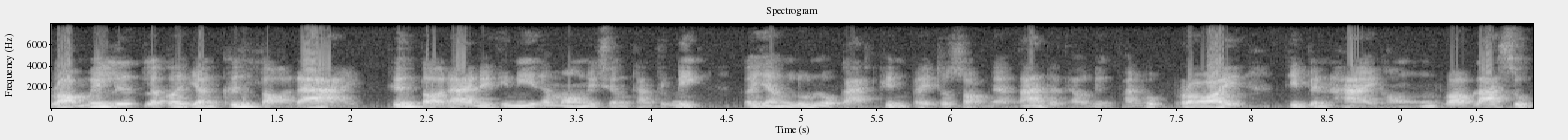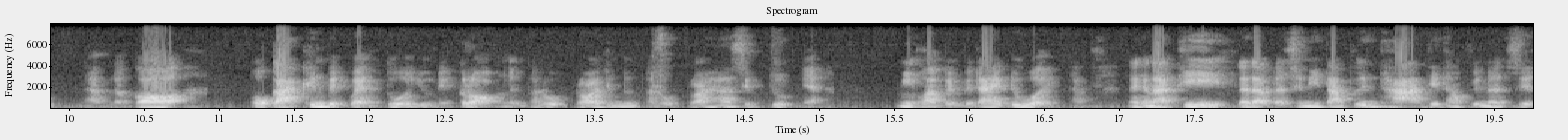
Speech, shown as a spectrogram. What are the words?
กรอบไม่ลึกแล้วก็ยังขึ้นต่อได้ ขึ้นต่อได้ในที่นี้ถ้ามองในเชิงทางเทคนิค ก็ยังลุ้นโอกาสขึ้นไปทดสอบแนวต้านแถวๆ1,600 ที่เป็นไฮของรอบล่าสุดนะครับแล้วก็โอกาสขึ้นไปแกว่งตัวอยู่ในกรอบ 1,600 ถึง 1,650 จุดเนี่ยมีความเป็นไปได้ด้วยครับ ในขณะที่ระดับดัชนีตามพื้นฐานที่ทางฟินแลนเซีย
